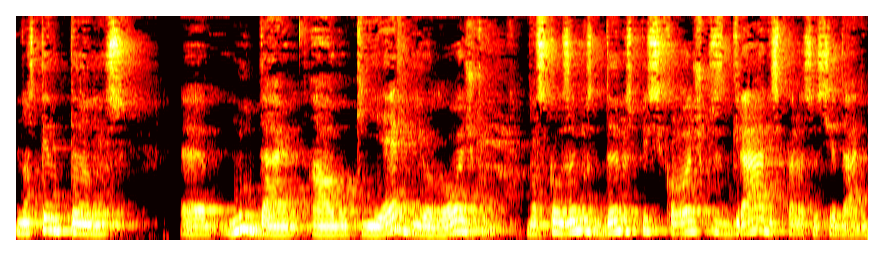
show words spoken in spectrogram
nós tentamos é, mudar algo que é biológico, nós causamos danos psicológicos graves para a sociedade,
